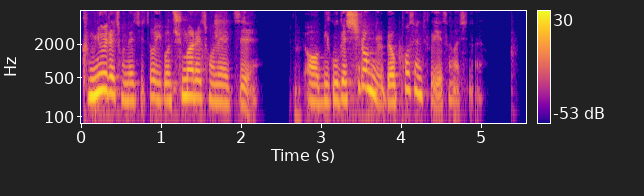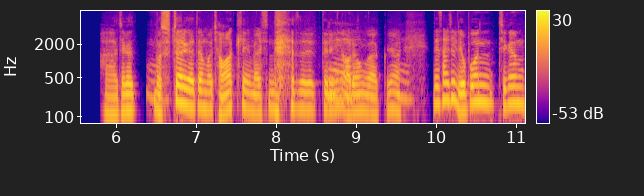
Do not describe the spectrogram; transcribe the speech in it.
금요일에 전해지죠. 이번 주말에 전해질 어, 미국의 실업률 몇 퍼센트로 예상하시나요? 아, 제가 네. 뭐 숫자를 갖다 뭐 정확히 말씀드리기는 네. 어려운 것 같고요. 네. 근데 사실 요번 지금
